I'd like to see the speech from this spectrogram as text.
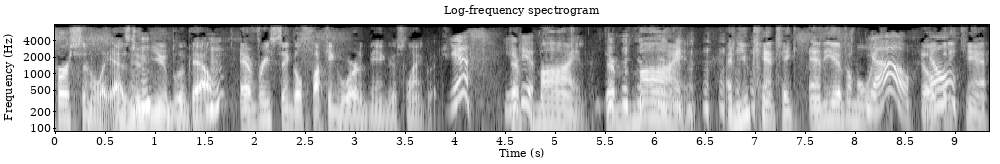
personally, as Mm-hmm. do you, Blue Gal, every single fucking word in the English language. Yes, you They're do. mine. They're mine. and you can't take any of them away. No, Nobody no. can.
